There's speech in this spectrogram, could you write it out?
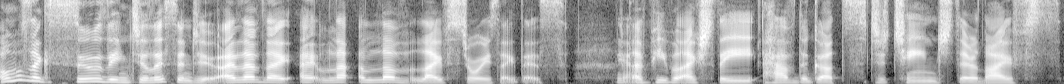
almost like soothing to listen to. I love like I, lo- I love life stories like this. Yeah. That people actually have the guts to change their lives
